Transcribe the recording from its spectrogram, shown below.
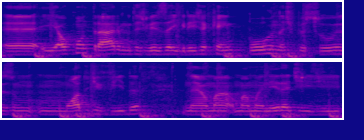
É, e ao contrário, muitas vezes a igreja quer impor nas pessoas um, um modo de vida, né? uma, uma maneira de, de...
